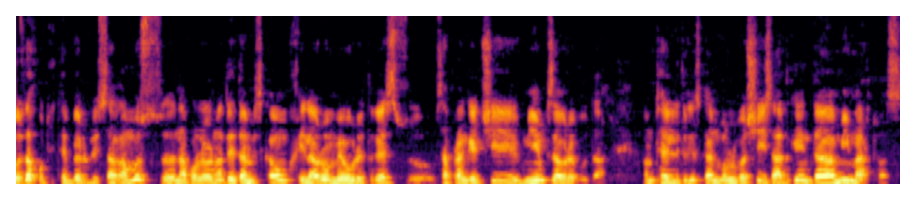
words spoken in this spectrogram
25 თებერვლის საღამოს ნაპოლეონმა დედამისს გაუმხილა რომ მეორე დღეს საფრანგეთში მიემგზავრებოდა მთელი დღის განმავლობაში ის ადგენდა მიმართვას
